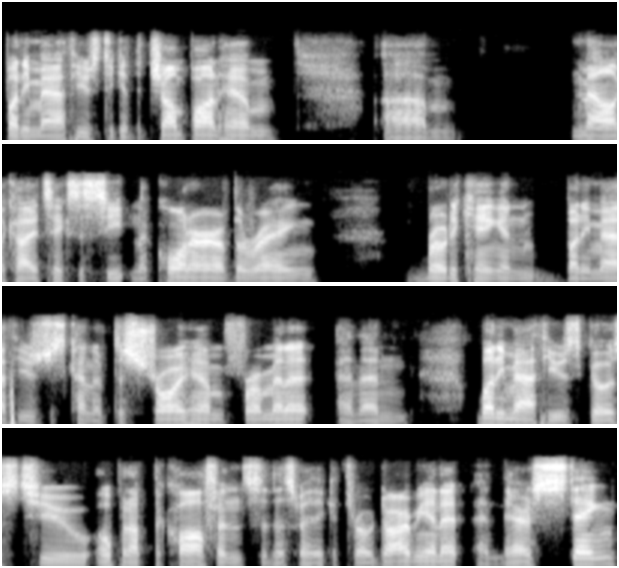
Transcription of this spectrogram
Buddy Matthews to get the jump on him. Um, Malachi takes a seat in the corner of the ring. Brody King and Buddy Matthews just kind of destroy him for a minute, and then Buddy Matthews goes to open up the coffin so this way they could throw Darby in it, and there's Sting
